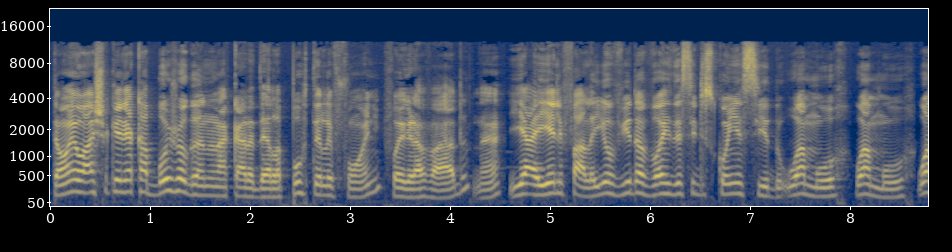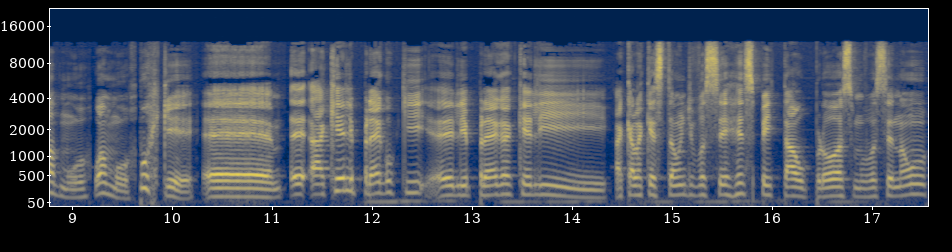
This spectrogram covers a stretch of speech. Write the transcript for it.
Então eu acho que ele acabou jogando na cara dela por telefone, foi gravado, né? E aí ele fala: e ouvido a voz desse desconhecido, o amor, o amor, o amor, o amor. Por quê? É, é, aqui ele prega que ele prega aquele aquela questão de você respeitar o próximo, você não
